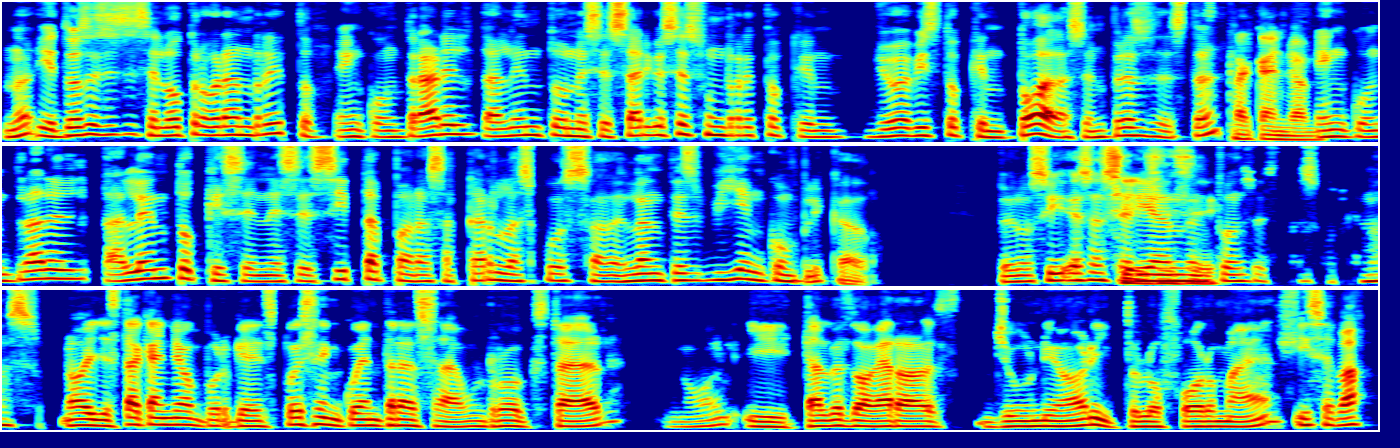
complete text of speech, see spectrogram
¿no? Y entonces ese es el otro gran reto, encontrar el talento necesario. Ese es un reto que yo he visto que en todas las empresas está. Encontrar el talento que se necesita para sacar las cosas adelante es bien complicado. Pero sí, esas Sí, sí, serían sí. entonces más o menos. No, y está cañón porque después encuentras a un rockstar, ¿no? Y tal vez lo agarras junior y tú lo formas Y se va.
